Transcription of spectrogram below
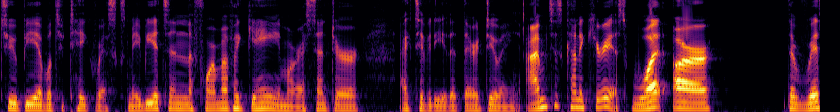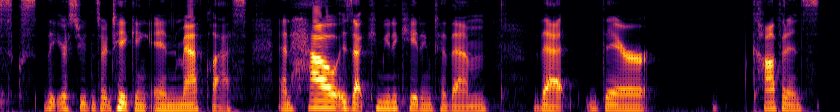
to be able to take risks? Maybe it's in the form of a game or a center activity that they're doing. I'm just kind of curious. What are the risks that your students are taking in math class and how is that communicating to them that their confidence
